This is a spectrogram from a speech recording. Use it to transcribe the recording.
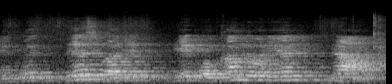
and with this budget, it will come to an end now.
